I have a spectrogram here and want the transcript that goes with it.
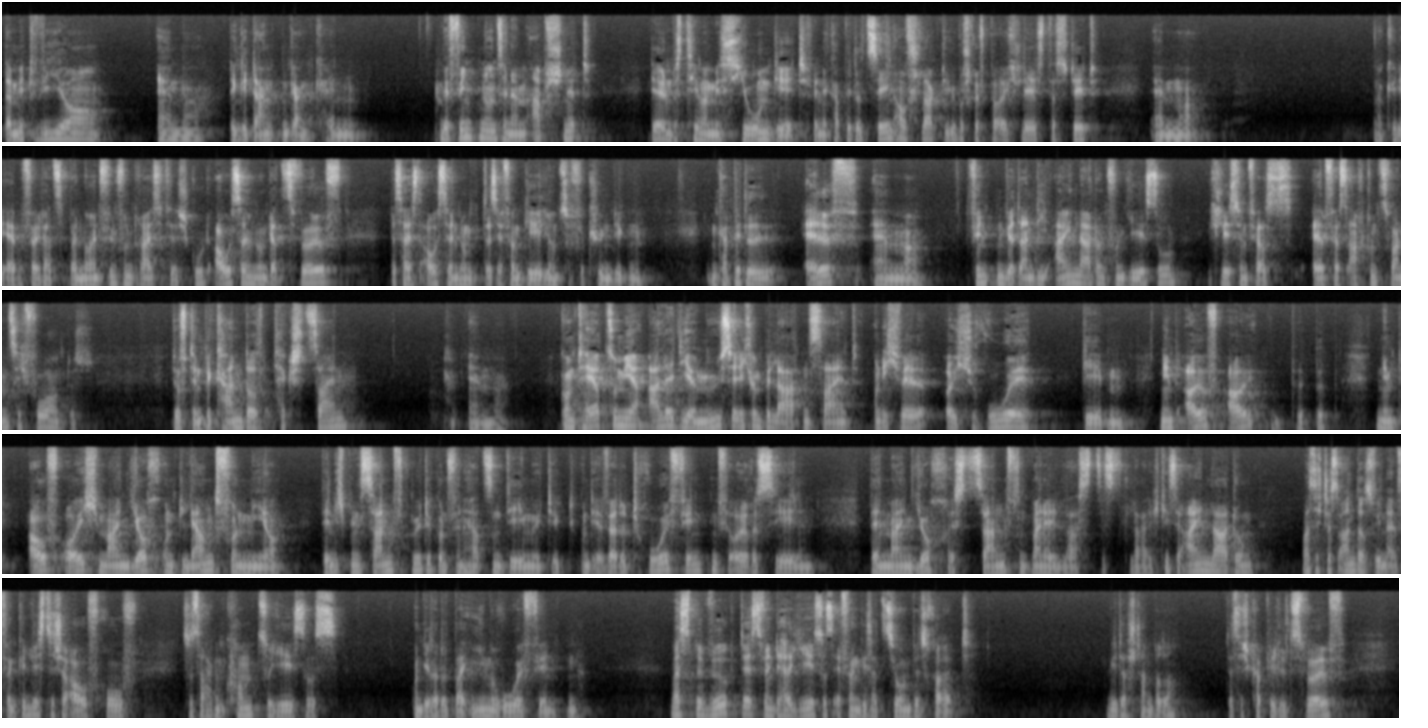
damit wir ähm, den Gedankengang kennen. Wir finden uns in einem Abschnitt, der um das Thema Mission geht. Wenn ihr Kapitel 10 aufschlagt, die Überschrift bei euch lest, das steht ähm, Okay, die Elberfeld hat es bei 935, das ist gut. Aussendung der Zwölf, das heißt Aussendung des Evangeliums zu verkündigen. In Kapitel 11 ähm, finden wir dann die Einladung von Jesu. Ich lese in Vers 11, Vers 28 vor. Das dürfte ein bekannter Text sein. Ähm, Kommt her zu mir, alle, die ihr mühselig und beladen seid, und ich will euch Ruhe geben. Nehmt auf, au, nehmt auf euch mein Joch und lernt von mir, denn ich bin sanftmütig und von Herzen demütig, und ihr werdet Ruhe finden für eure Seelen, denn mein Joch ist sanft und meine Last ist leicht. Diese Einladung, was ist das anderes wie ein evangelistischer Aufruf, zu sagen, kommt zu Jesus und ihr werdet bei ihm Ruhe finden. Was bewirkt es, wenn der Herr Jesus Evangelisation betreibt? Widerstand, oder? Das ist Kapitel 12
